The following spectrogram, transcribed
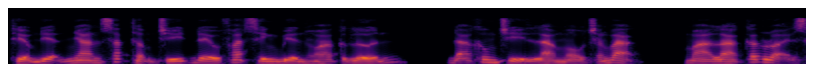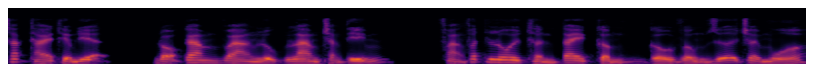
thiểm điện nhan sắc thậm chí đều phát sinh biến hóa cực lớn, đã không chỉ là màu trắng bạc, mà là các loại sắc thái thiểm điện, đỏ cam vàng lục lam trắng tím phản phất lôi thần tay cầm cầu vồng giữa trời múa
